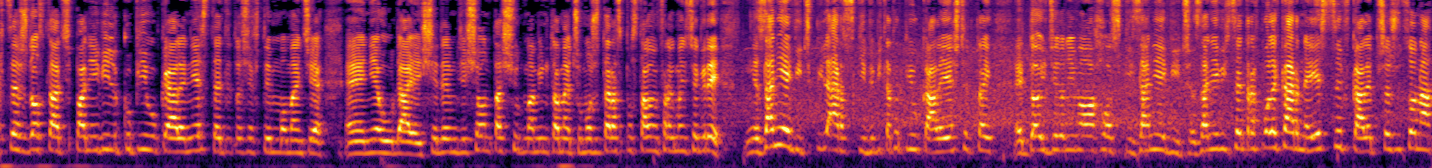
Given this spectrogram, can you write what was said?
chcesz dostać, panie Wilku, piłkę, ale niestety to się w tym momencie e, nie udaje. 77 minuta meczu, może teraz po stałym fragmencie gry. Zaniewicz, Pilarski, wybita ta piłka, ale jeszcze tutaj e, dojdzie do niej Małachowski. Zaniewicz, Zaniewicz centra w pole karne, jest Cywka, ale przerzucona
